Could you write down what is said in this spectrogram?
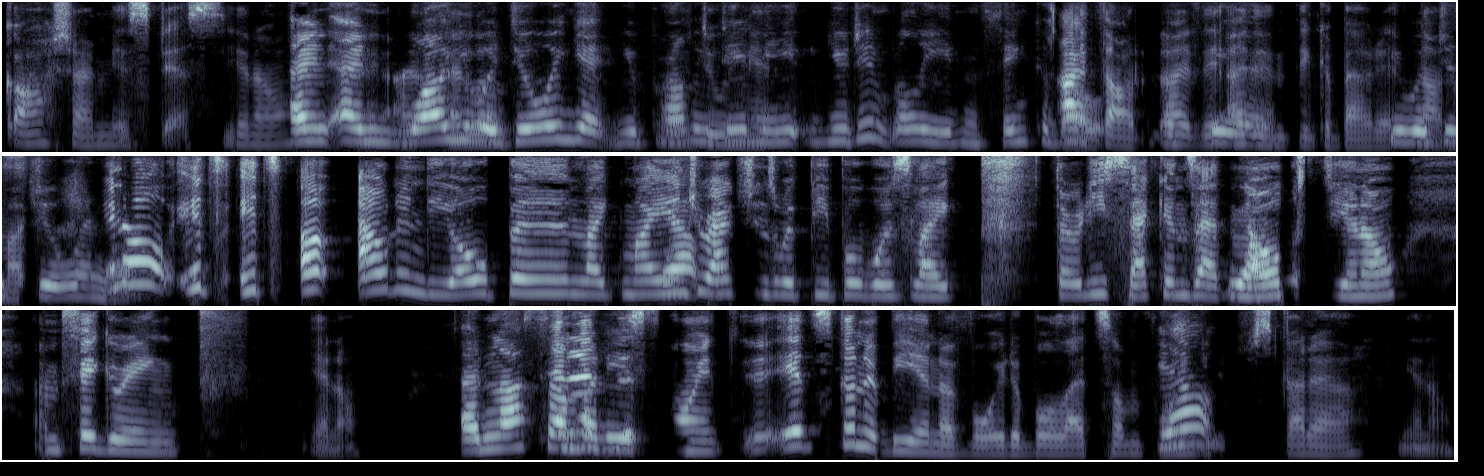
gosh i missed this you know? And and i, while I you were doing it, you probably didn't it. you didn't really even think i about thought i, di- I didn't think about it You were not just much. doing you it. know it's it's up out in the open like my Yeah, interactions with people was like pff, 30 seconds at yeah. most you know? I'm figuring pff, you know? Unless and at this point it's going to be unavoidable at some point. Yeah, you just gotta you know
